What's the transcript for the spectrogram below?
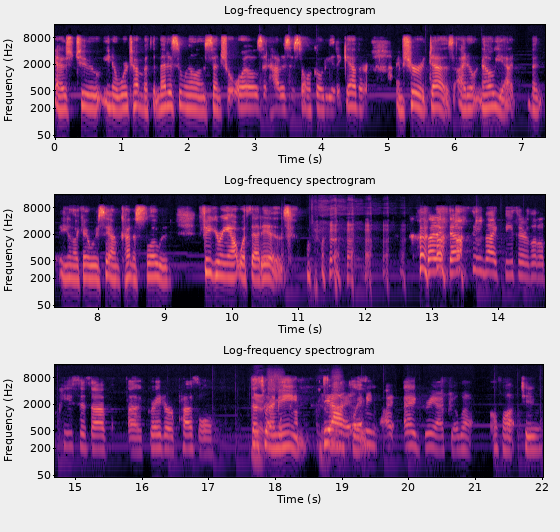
as to you know we're talking about the medicine wheel and essential oils and how does this all go together i'm sure it does i don't know yet but you know like i always say i'm kind of slow in figuring out what that is but it does seem like these are little pieces of a greater puzzle that's what i mean exactly. yeah i mean I, I agree i feel that a lot too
